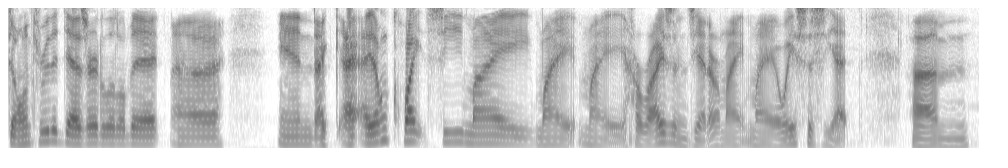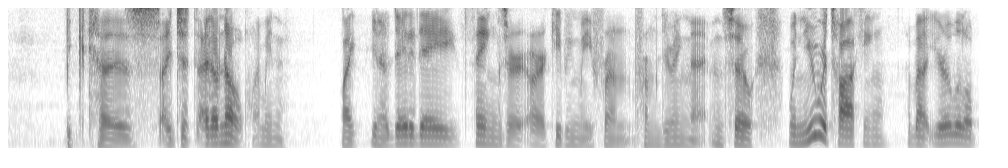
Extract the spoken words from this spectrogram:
going through the desert a little bit. Uh, and I, I, I don't quite see my my my horizons yet or my, my oasis yet. Um, because I just I don't know. I mean, like, you know, day to day things are, are keeping me from from doing that. And so when you were talking about your little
